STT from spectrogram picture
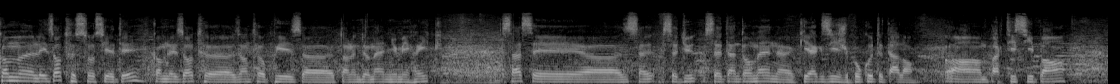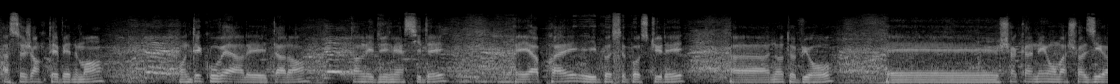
Comme les autres sociétés, comme les autres entreprises dans le domaine numérique, ça c'est un domaine qui exige beaucoup de talent. En participant à ce genre d'événements, on découvre les talents dans les universités et après il peut se postuler à notre bureau et chaque année on va choisir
